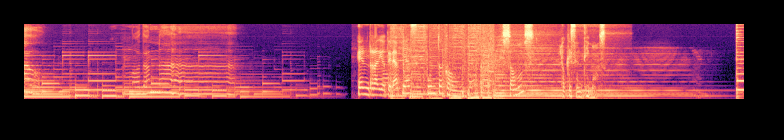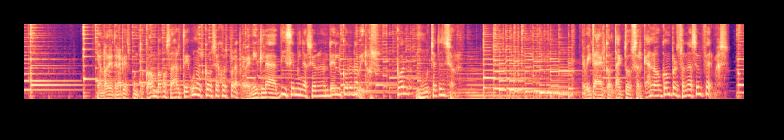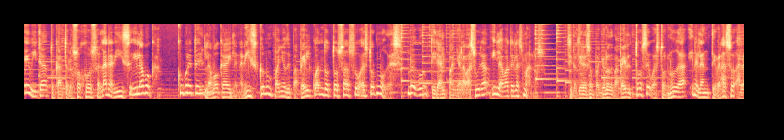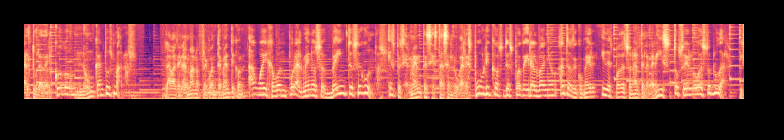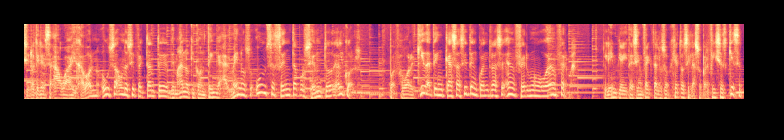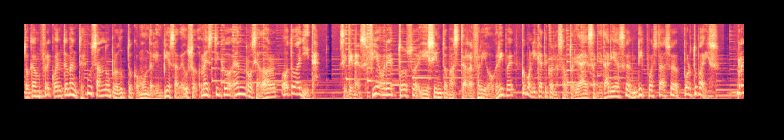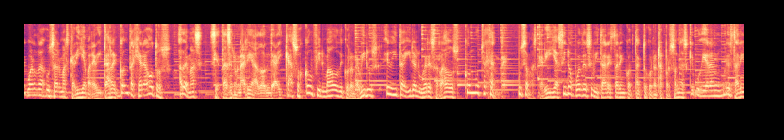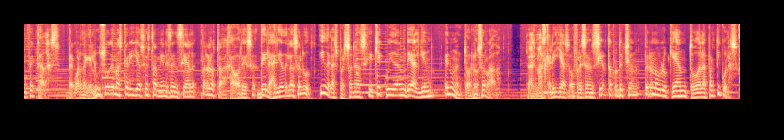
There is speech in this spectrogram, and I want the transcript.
En radioterapias.com somos lo que sentimos. En radioterapias.com vamos a darte unos consejos para prevenir la diseminación del coronavirus. Pon mucha atención. Evita el contacto cercano con personas enfermas. Evita tocarte los ojos, la nariz y la boca. Cúbrete la boca y la nariz con un paño de papel cuando tosas o estornudes. Luego, tira el paño a la basura y lávate las manos. Si no tienes un pañuelo de papel, tose o estornuda en el antebrazo a la altura del codo, nunca en tus manos. Lávate las manos frecuentemente con agua y jabón por al menos 20 segundos, especialmente si estás en lugares públicos después de ir al baño, antes de comer y después de sonarte la nariz, toser o estornudar. Y si no tienes agua y jabón, usa un desinfectante de mano que contenga al menos un 60% de alcohol. Por favor, quédate en casa si te encuentras enfermo o enferma. Limpia y desinfecta los objetos y las superficies que se tocan frecuentemente usando un producto común de limpieza de uso doméstico en rociador o toallita. Si tienes fiebre, tos y síntomas de resfrío o gripe, comunícate con las autoridades sanitarias dispuestas por tu país. Recuerda usar mascarilla para evitar contagiar a otros. Además, si estás en un área donde hay casos confirmados de coronavirus, evita ir a lugares cerrados con mucha gente. Usa mascarilla si no puedes evitar estar en contacto con otras personas que pudieran estar infectadas. Recuerda que el uso de mascarillas es también esencial para los trabajadores del área de la salud y de las personas que cuidan de alguien en un entorno cerrado. Las mascarillas ofrecen cierta protección, pero no bloquean todas las partículas.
